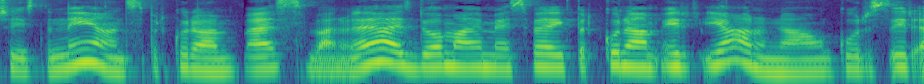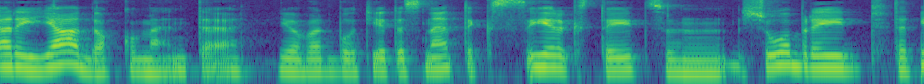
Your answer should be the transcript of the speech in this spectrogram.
šīs nianses, par kurām mēs vai nu neaizdomājamies, vai par kurām ir jārunā un kuras ir arī jādokumentē. Jo varbūt, ja tas netiks ierakstīts un šobrīd, tad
